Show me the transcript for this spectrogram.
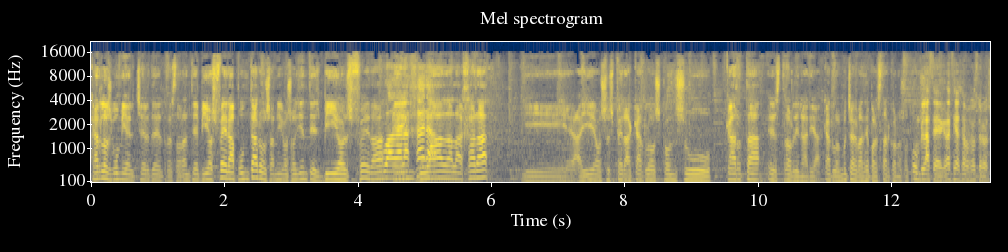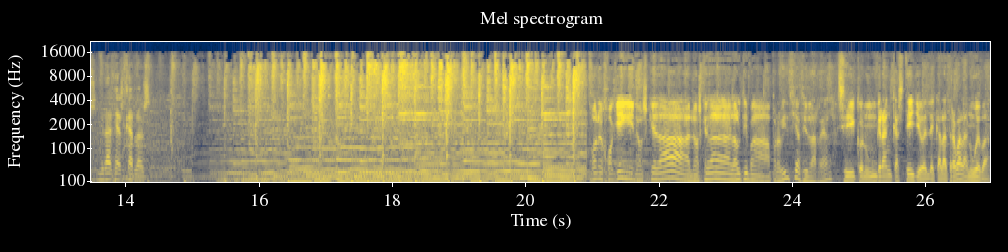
Carlos Gumiel, chef del restaurante Biosfera. Apuntaros, amigos oyentes, Biosfera Guadalajara. en Guadalajara. Y ahí os espera Carlos con su carta extraordinaria. Carlos, muchas gracias por estar con nosotros. Un placer, gracias a vosotros. Gracias, Carlos. Joaquín, y nos queda, nos queda la última provincia, Ciudad Real. Sí, con un gran castillo, el de Calatrava la Nueva,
